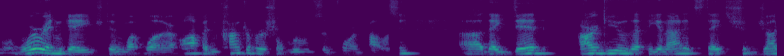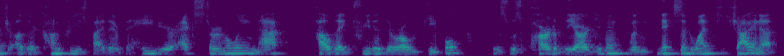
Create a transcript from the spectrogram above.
were engaged in what were often controversial moves in foreign policy. They did argue that the United States should judge other countries by their behavior externally, not how they treated their own people. This was part of the argument when Nixon went to China.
